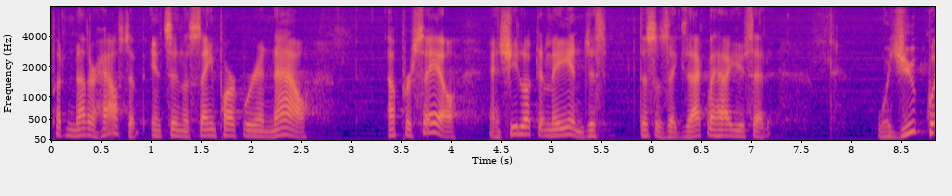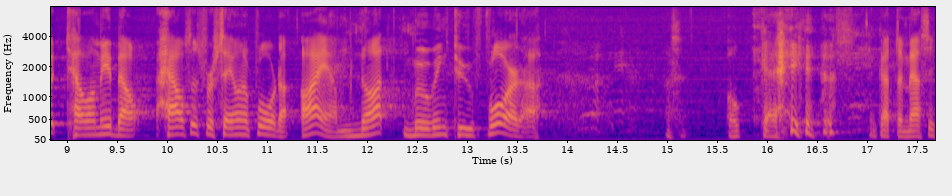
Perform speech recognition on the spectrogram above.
put another house up. It's in the same park we're in now, up for sale. And she looked at me and just, this is exactly how you said it. Would you quit telling me about houses for sale in Florida? I am not moving to Florida. I said, okay. I got the message.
